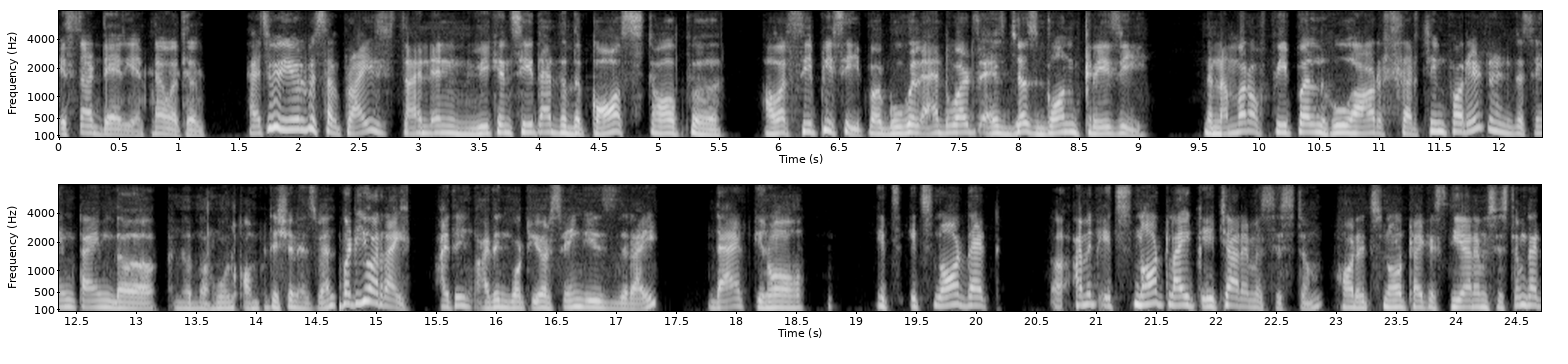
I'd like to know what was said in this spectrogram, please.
it's not there yet. ना मतलब Actually, you'll be surprised. And then we can see that the cost of uh, our CPC for Google AdWords has just gone crazy. The number of people who are searching for it, and at the same time, the, the, the whole competition as well. But you are right. I think I think what you are saying is right. That you know, it's it's not that. Uh, I mean, it's not like HRMS system or it's not like a CRM system that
